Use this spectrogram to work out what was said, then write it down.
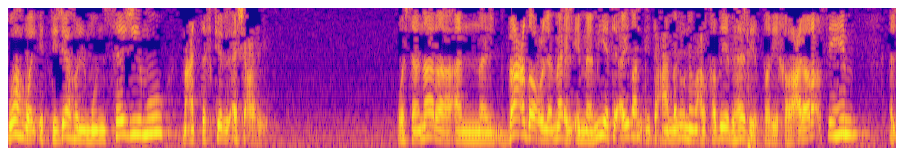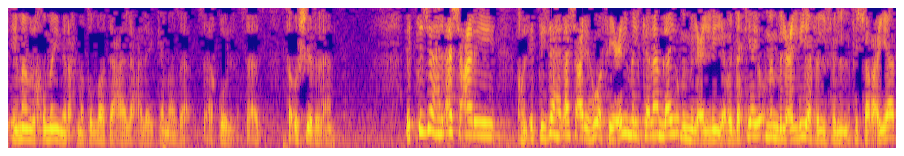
وهو الاتجاه المنسجم مع التفكير الأشعري. وسنرى أن بعض علماء الإمامية أيضا يتعاملون مع القضية بهذه الطريقة. وعلى رأسهم الإمام الخميني رحمة الله تعالى عليه كما سأقول سأشير الآن. الاتجاه الأشعري الاتجاه الأشعري هو في علم الكلام لا يؤمن بالعلية. بدك إياه يؤمن بالعلية في, في الشرعيات؟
